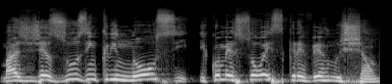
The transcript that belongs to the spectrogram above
Mas Jesus inclinou-se e começou a escrever no chão.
